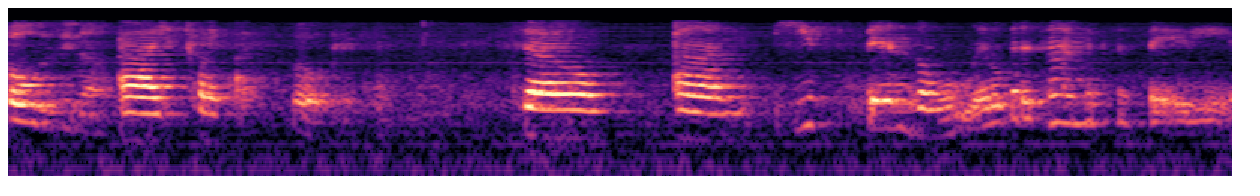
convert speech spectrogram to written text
How old is he now? uh, he's 25. Oh, okay. So um, he spends a little bit of time with his baby.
